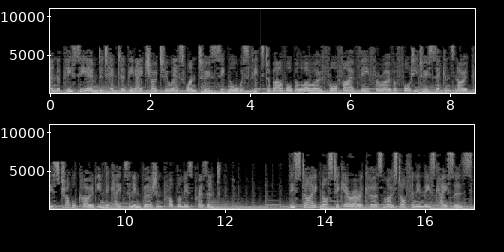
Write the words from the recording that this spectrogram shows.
and the PCM detected the HO2S12 signal was fixed above or below 045 V for over 42 seconds. Note this trouble code indicates an inversion problem is present. This diagnostic error occurs most often in these cases.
